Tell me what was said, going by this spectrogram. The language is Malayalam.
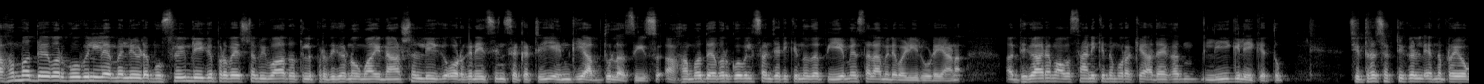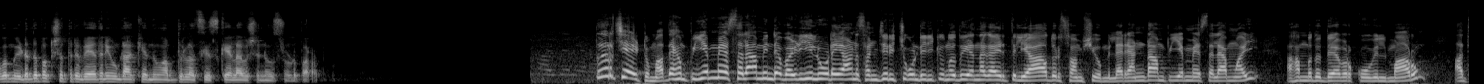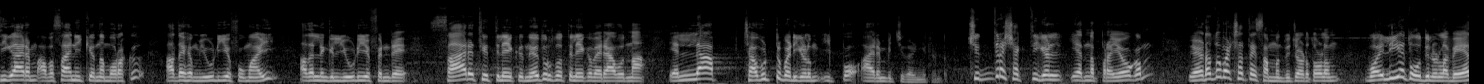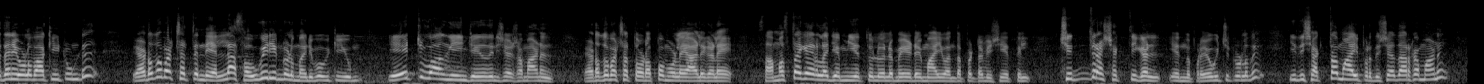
അഹമ്മദ് ദേവർകോവിൽ എം എൽ എയുടെ മുസ്ലിം ലീഗ് പ്രവേശന വിവാദത്തിൽ പ്രതികരണവുമായി national league organising secretary N K Abdul Aziz. Ahmed Devarkovil സഞ്ചരിക്കുന്നത് പി എം എ സലാമിന്റെ വഴിയിലൂടെയാണ്. അധികാരം അവസാനിക്കുന്ന മുറയ്ക്ക് അദ്ദേഹം ലീഗിലേക്ക് എത്തും ചിത്രശക്തികൾ എന്ന പ്രയോഗം ഇടതുപക്ഷത്തിന് വേദനയുണ്ടാക്കിയെന്നും അബ്ദുൾ അസീസ് കേരള വിഷൻ ന്യൂസിനോട് പറഞ്ഞു. തീർച്ചയായിട്ടും അദ്ദേഹം പി എം എ സലാമിന്റെ വഴിയിലൂടെയാണ് സഞ്ചരിച്ചു കൊണ്ടിരിക്കുന്നത് എന്ന കാര്യത്തിൽ യാതൊരു സംശയവുമില്ല. രണ്ടാം പി എം എ സലാമായി അഹമ്മദ് ദേവർകോവിൽ മാറും. അധികാരം അവസാനിക്കുന്ന മുറക്ക് അദ്ദേഹം യു ഡി എഫുമായി അതല്ലെങ്കിൽ യു ഡി എഫിന്റെ സാരഥ്യത്തിലേക്ക് നേതൃത്വത്തിലേക്ക് വരാവുന്ന എല്ലാ ചവിട്ടുപടികളും ഇപ്പോൾ ആരംഭിച്ചു കഴിഞ്ഞിട്ടുണ്ട്. ഛിദ്രശക്തികൾ എന്ന പ്രയോഗം ഇടതുപക്ഷത്തെ സംബന്ധിച്ചിടത്തോളം വലിയ തോതിലുള്ള വേദന ഉളവാക്കിയിട്ടുണ്ട്. ഇടതുപക്ഷത്തിന്റെ എല്ലാ സൗകര്യങ്ങളും അനുഭവിക്കുകയും ഏറ്റുവാങ്ങുകയും ചെയ്തതിന് ശേഷമാണ് ഇടതുപക്ഷത്തോടൊപ്പമുള്ള ആളുകളെ സമസ്ത കേരള ജമിയത്തുൽ ഉലമയുടെയുമായി ബന്ധപ്പെട്ട വിഷയത്തിൽ ഛിദ്രശക്തികൾ എന്ന് പ്രയോഗിച്ചിട്ടുള്ളത്. ഇത് ശക്തമായി പ്രതിഷേധാർഹമാണ്.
